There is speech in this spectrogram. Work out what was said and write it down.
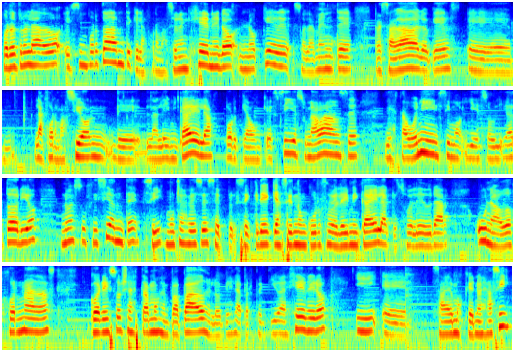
Por otro lado, es importante que la formación en género no quede solamente rezagada a lo que es eh, la formación de la ley Micaela, porque aunque sí es un avance y está buenísimo y es obligatorio, no es suficiente. ¿sí? Muchas veces se, cree que haciendo un curso de ley Micaela, que suele durar una o dos jornadas, con eso ya estamos empapados en lo que es la perspectiva de género y eh, Sabemos que no es así,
